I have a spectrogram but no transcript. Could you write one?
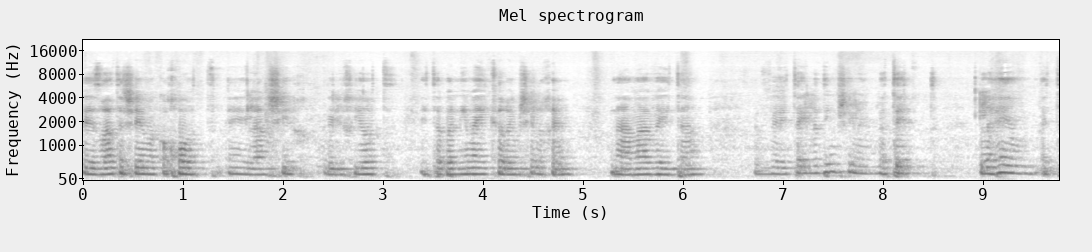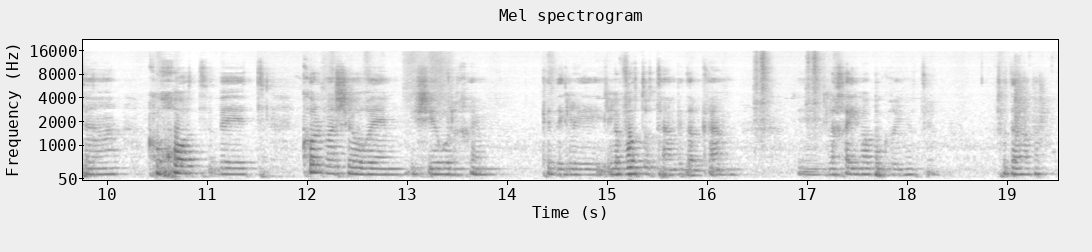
בעזרת השם הכוחות אה, להמשיך ולחיות את הבנים היקרים שלכם, נעמה ואיתם, ואת הילדים שלהם, לתת להם את הכוחות ואת כל מה שהוריהם השאירו לכם כדי ללוות אותם בדרכם אה, לחיים הבוגרים יותר. תודה רבה.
